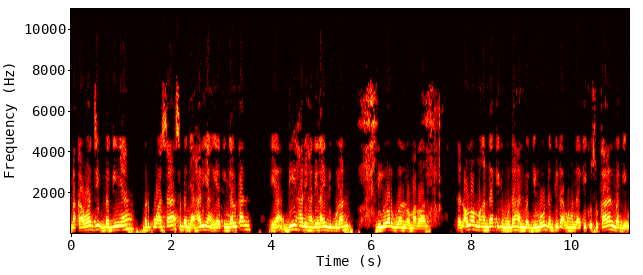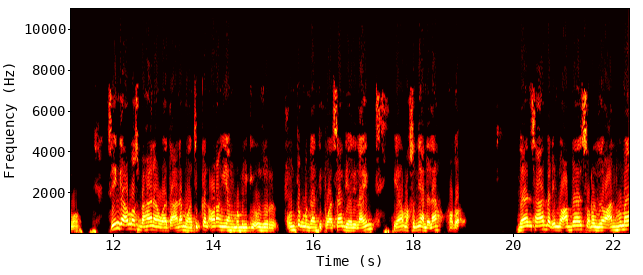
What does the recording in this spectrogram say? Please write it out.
maka wajib baginya berpuasa sebanyak hari yang ia tinggalkan ya di hari-hari lain di bulan di luar bulan Ramadan. Dan Allah menghendaki kemudahan bagimu dan tidak menghendaki kesukaran bagimu. Sehingga Allah Subhanahu wa taala mewajibkan orang yang memiliki uzur untuk mengganti puasa di hari lain, ya maksudnya adalah qada. Dan sahabat Ibnu Abbas radhiyallahu anhuma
